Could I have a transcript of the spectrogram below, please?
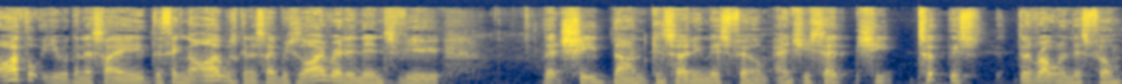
I thought you were going to say the thing that I was going to say, which is I read an interview that she'd done concerning this film, and she said she took this the role in this film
